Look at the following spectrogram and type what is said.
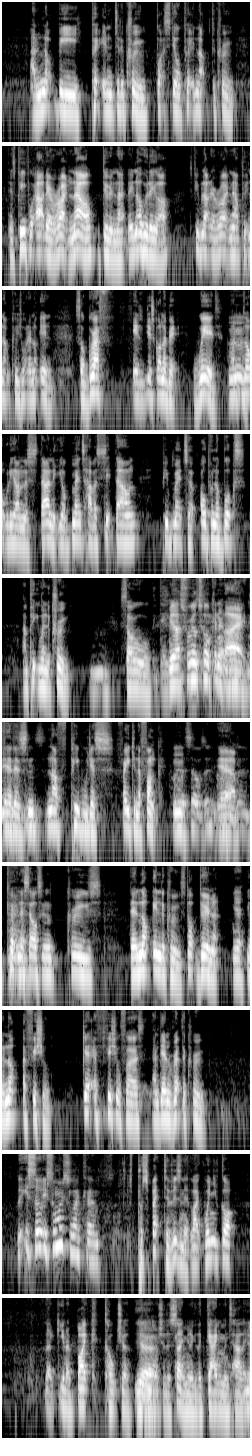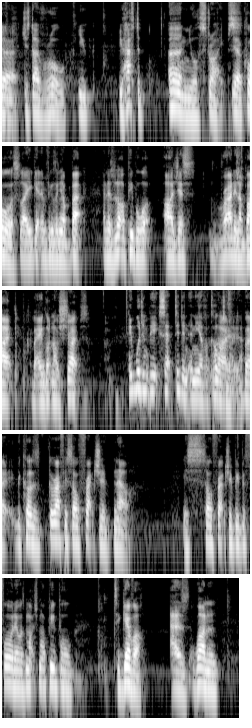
and not be put into the crew, but still putting up the crew. There's people out there right now doing that. They know who they are. There's people out there right now putting up crews what they're not in. So graff is just gone a bit weird. I mm. don't really understand it. You're meant to have a sit down. People meant to open the books and put you in the crew. Mm. So Yeah, that's real talk, isn't it? like, yeah, there's enough people just faking the funk. Themselves in. Yeah, Yeah. putting themselves in crews. They're not in the crew. Stop doing that. yeah. You're not official. Get official first and then rep the crew. It's so it's almost like um, perspective, isn't it? Like when you've got like you know bike culture, Yeah. very much of the same. You know the gang mentality. Yeah. Just overall, you you have to earn your stripes. Yeah, of course. Like you get them things on your back. And there's a lot of people what are just riding a bike but ain't got no stripes. It wouldn't be accepted in any other culture No, like. But because graff is so fractured now, it's so fractured. But before there was much more people together as one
